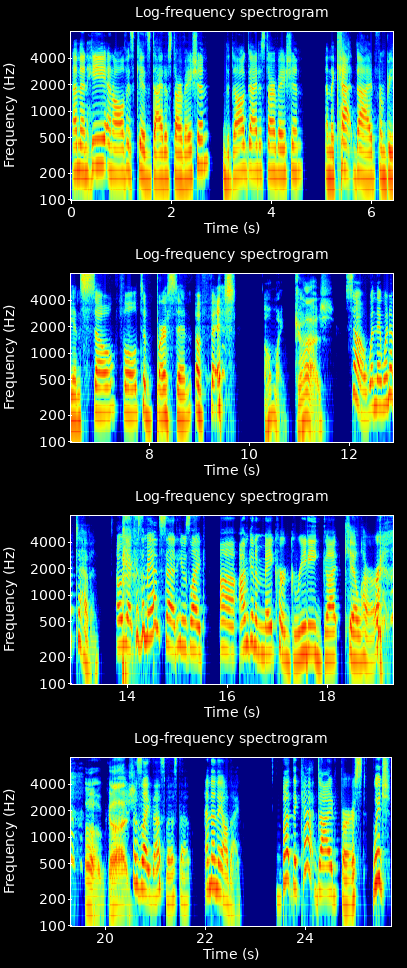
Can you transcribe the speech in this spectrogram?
and then he and all of his kids died of starvation. The dog died of starvation, and the cat died from being so full to bursting of fish. Oh my gosh. So when they went up to heaven, oh yeah, because the man said he was like, uh, "I'm gonna make her greedy gut kill her." Oh gosh. I was like, "That's messed up." And then they all died. But the cat died first, which,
